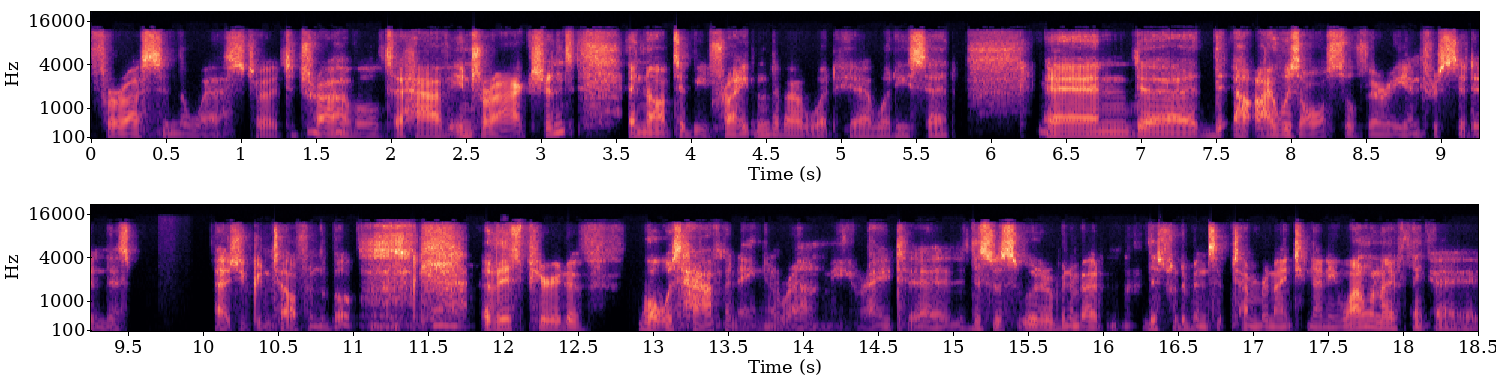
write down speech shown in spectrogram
for us in the West uh, to travel, to have interactions, and not to be frightened about what uh, what he said. And uh, th- I was also very interested in this, as you can tell from the book, this period of what was happening around me. Right, uh, this was would have been about this would have been September 1991 when I think I,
